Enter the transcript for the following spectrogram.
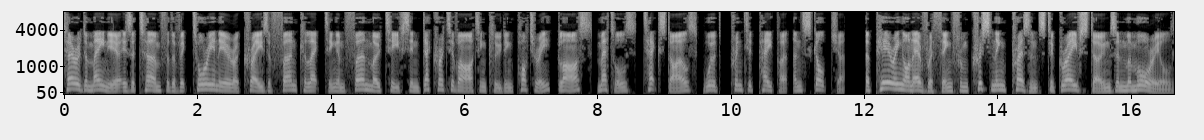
Pteridomania is a term for the Victorian-era craze of fern collecting and fern motifs in decorative art including pottery, glass, metals, textiles, wood, printed paper, and sculpture, appearing on everything from christening presents to gravestones and memorials.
